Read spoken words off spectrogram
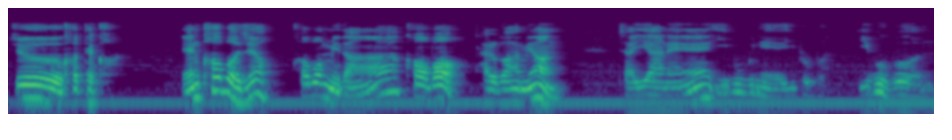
쭉 겉에 커. 얜 커버죠? 커버입니다. 커버 탈거하면 자, 이 안에 이 부분이에요. 이 부분. 이 부분,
